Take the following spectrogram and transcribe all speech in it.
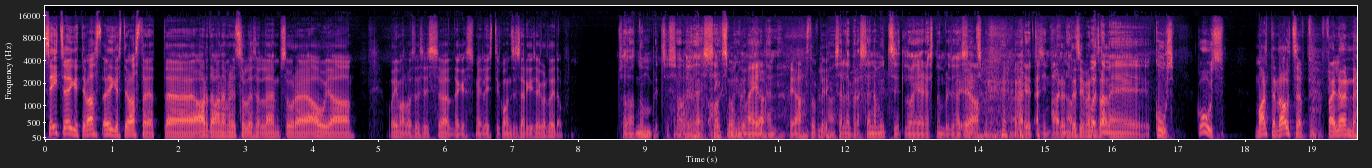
seitse õigesti vast-, õigesti vastajat, Ardo, anname nüüd sulle selle suure au ja võimaluse siis öelda, kes meil Eesti koondise särgi seekord võidab. Sa tahad numbrit siis saada Ma ühest tahaks seitsmeni, ma eeldan. jah, tubli. sellepärast sa ennem ütlesid, loe järjest numbrid ühest seitsmeni. harjutasin. Harjutasime no,. võtame kuus. kuus, Martin Raudsepp, palju õnne.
